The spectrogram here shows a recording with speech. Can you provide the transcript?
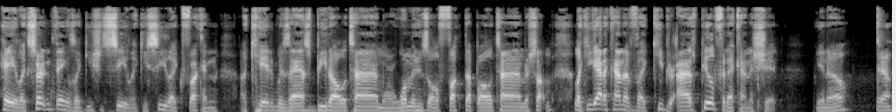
hey, like certain things like you should see, like you see like fucking a kid with his ass beat all the time, or a woman who's all fucked up all the time, or something. Like you got to kind of like keep your eyes peeled for that kind of shit. You know Yeah.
